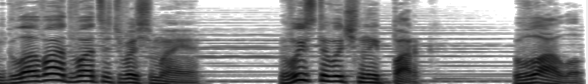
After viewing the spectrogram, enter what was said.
Глава 28. Выставочный парк. Лало.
